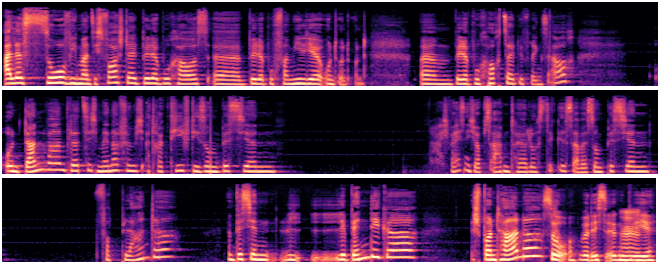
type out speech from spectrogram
alles so, wie man sich vorstellt, Bilderbuchhaus, äh, Bilderbuchfamilie und, und, und. Ähm, Bilderbuch Hochzeit übrigens auch. Und dann waren plötzlich Männer für mich attraktiv, die so ein bisschen, ich weiß nicht, ob es abenteuerlustig ist, aber so ein bisschen verplanter, ein bisschen lebendiger, spontaner, so würde ich es irgendwie mhm.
